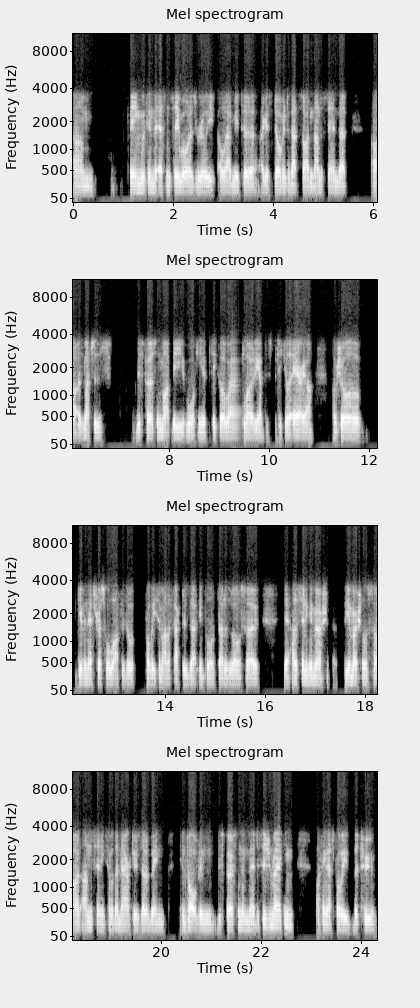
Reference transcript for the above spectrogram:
um, being within the S&C world has really allowed me to, I guess, delve into that side and understand that uh, as much as this person might be walking in a particular way, loading up this particular area, I'm sure given their stressful life, there's probably some other factors that influence that as well. So, yeah, understanding the emotion, the emotional side, understanding some of the narratives that have been involved in this person and their decision making, I think that's probably the two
